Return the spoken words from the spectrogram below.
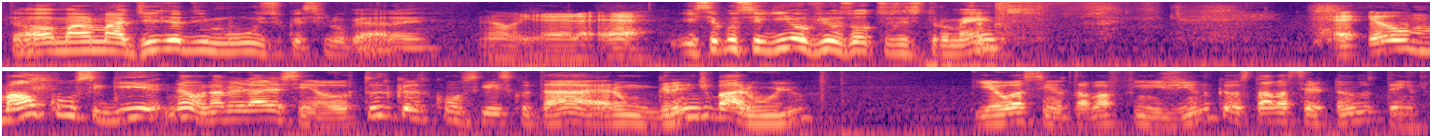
Então é uma armadilha de músico esse lugar aí. Não, era, é. E você conseguia ouvir os outros instrumentos? É, eu mal consegui. Não, na verdade, assim, ó, tudo que eu conseguia escutar era um grande barulho. E eu, assim, eu tava fingindo que eu estava acertando o tempo.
